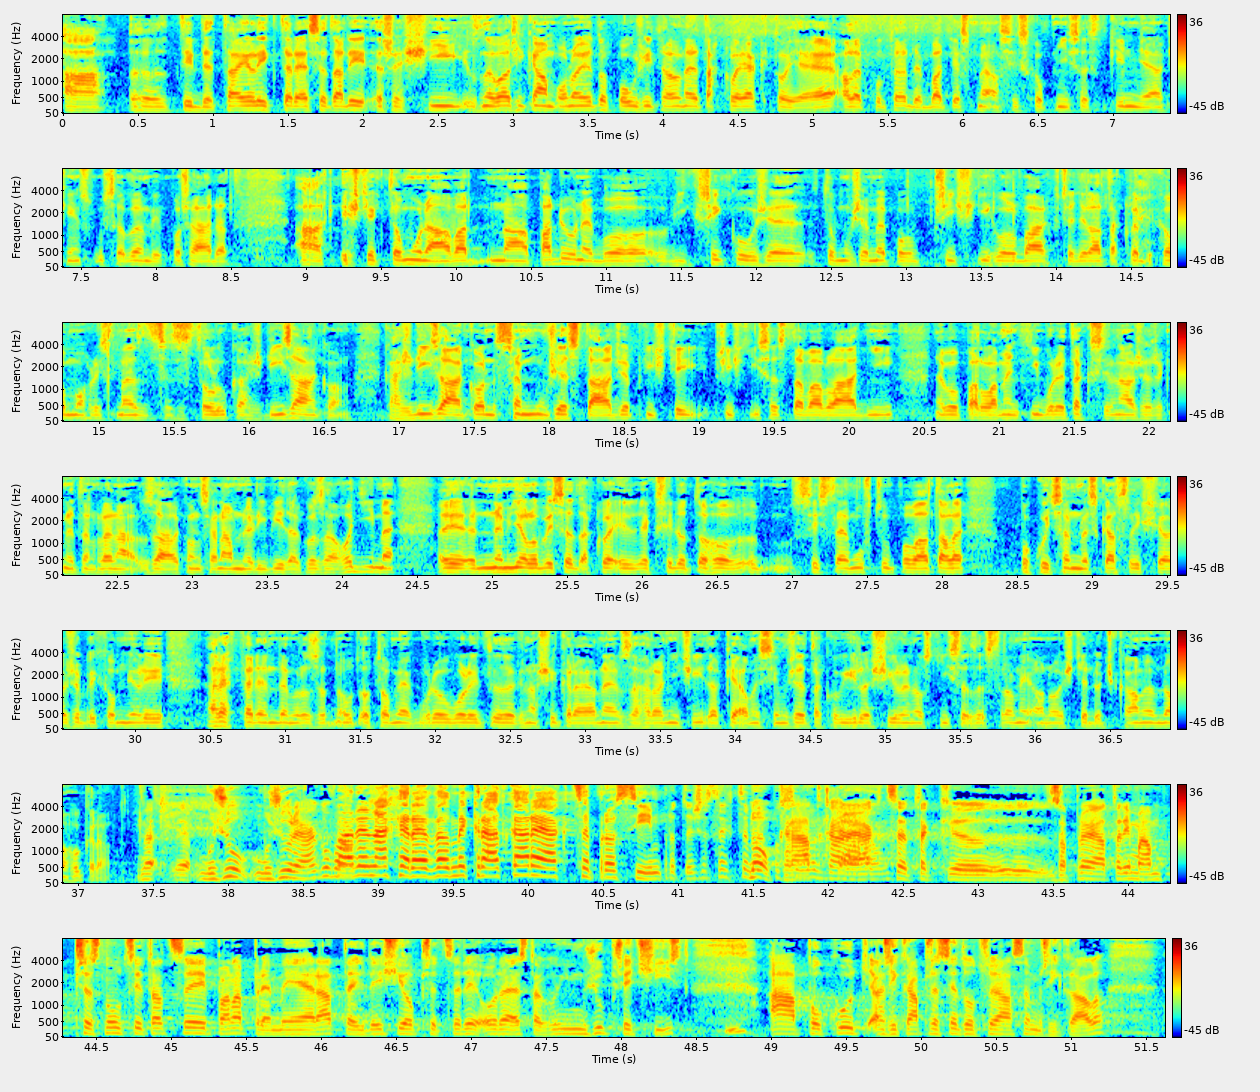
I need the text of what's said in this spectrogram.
a e, ty detaily, které se tady řeší, znova říkám, ono je to použitelné takhle, jak to je, ale po té debatě jsme asi schopni se s tím nějakým způsobem vypořádat. A ještě k tomu návad, nápadu nebo výkřiku, že to můžeme po příštích volbách předělat, takhle bychom mohli jsme ze stolu každý zákon. Každý zákon se může stát, že příští, příští sestava vládní nebo parlamentní bude tak silná, že řekne, tenhle zákon se nám nelíbí, tak ho zahodíme. E, nemělo by se takhle jak si do toho systému vstupovat, ale pokud jsem dneska slyšel, že bychom bychom měli referendem rozhodnout o tom, jak budou volit naši krajané v zahraničí, tak já myslím, že takovýchhle šíleností se ze strany ano ještě dočkáme mnohokrát. Ne, můžu, můžu reagovat? Pane Nachere, velmi krátká reakce, prosím, protože se chceme No, krátká dál. reakce, tak uh, zaprvé já tady mám přesnou citaci pana premiéra, tehdejšího předsedy ODS, tak ho ji můžu přečíst. Hmm. A pokud, a říká přesně to, co já jsem říkal.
